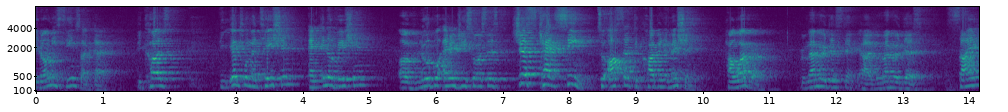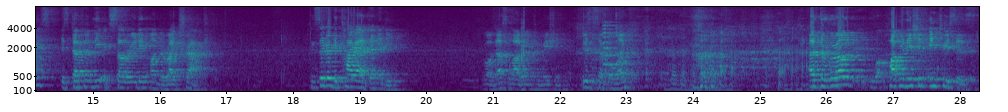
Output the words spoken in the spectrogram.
it only seems like that because the implementation and innovation of renewable energy sources just can't seem to offset the carbon emission. However, remember this thing, uh, remember this, science is definitely accelerating on the right track. Consider the Kaya identity. Well, that's a lot of information. Here's a simple one. As the world population increases,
